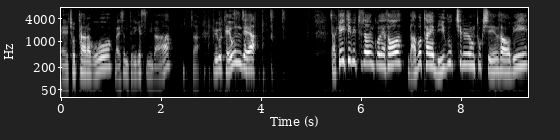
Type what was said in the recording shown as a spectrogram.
예, 좋다라고 말씀드리겠습니다. 자, 그리고 대웅제약. 자, KTB 투자증권에서 나보타의 미국 치료용 톡신 사업이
